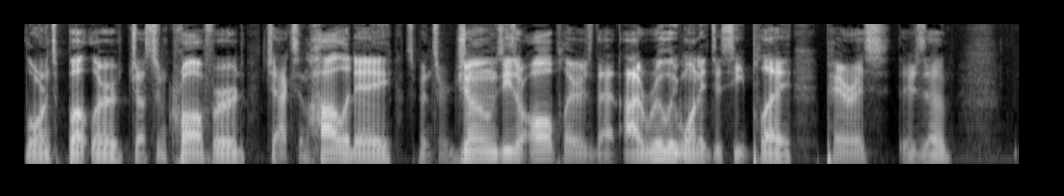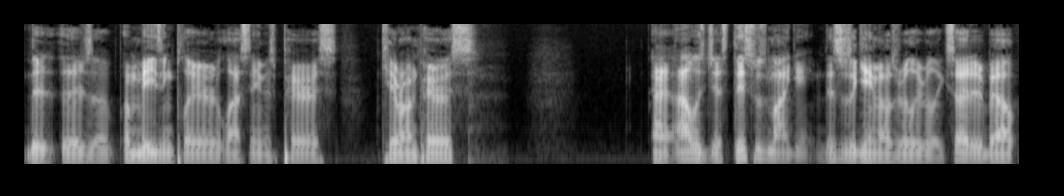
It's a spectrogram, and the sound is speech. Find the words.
Lawrence Butler, Justin Crawford, Jackson Holliday, Spencer Jones. These are all players that I really wanted to see play. Paris, there's a there, there's a amazing player. Last name is Paris, Kyren Paris. And I was just this was my game. This was a game I was really really excited about.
